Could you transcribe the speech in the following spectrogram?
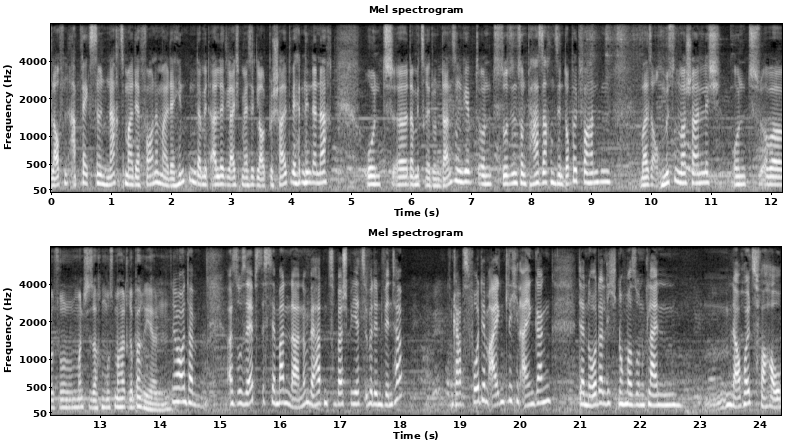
laufen abwechselnd nachts mal der vorne, mal der hinten, damit alle gleichmäßig laut beschallt werden in der Nacht und äh, damit es Redundanzen gibt und so sind so ein paar Sachen sind doppelt vorhanden weil sie auch müssen wahrscheinlich. Und aber so manche Sachen muss man halt reparieren. Ja, und dann, also selbst ist der Mann da. Ne? Wir hatten zum Beispiel jetzt über den Winter, gab es vor dem eigentlichen Eingang der Norderlicht nochmal so einen kleinen na, Holzverhau,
